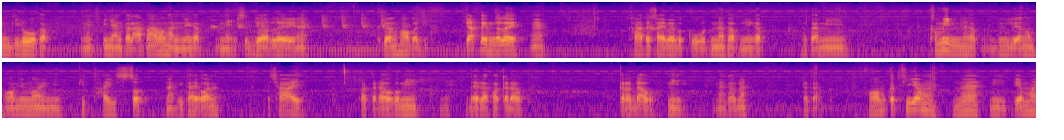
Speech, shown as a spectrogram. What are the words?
1กิโลครับนี่เป็นยางตลาดมาบางหันนี่ครับนี่สุดยอดเลยนะเครื่องห่อก็จัดเต็มกันเลยนะข้าแต่ไข่ใบประกูดนะครับนี่ครับแล้วก็มีขมิ้นนะครับเหลืองๆหอมๆจังหน่อยนี่พริกไทยสดนะพริกไทยอ่อนกระชาย ผักกระเดาก็มีนี่ได้ละผักกระเดากระเดานี่นะครับนะแล้วก็หอมกระเทียมนะนี่เตรียมไม่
